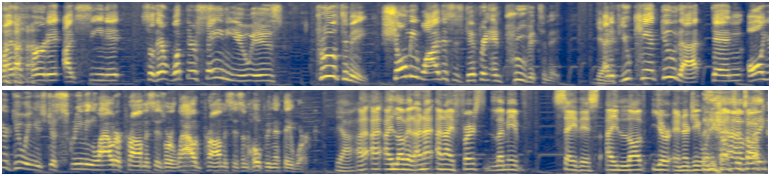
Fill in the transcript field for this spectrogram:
Right? I've heard it. I've seen it. So they're what they're saying to you is prove to me. Show me why this is different and prove it to me. Yeah. And if you can't do that, then all you're doing is just screaming louder promises or loud promises and hoping that they work. Yeah, I, I, I love it. And I and I first let me say this. I love your energy when it comes Yeah, to talk like,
